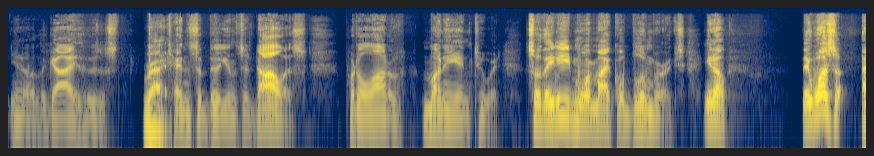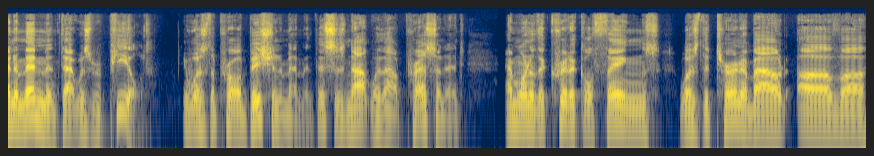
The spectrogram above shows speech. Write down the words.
you know, the guy who's right. tens of billions of dollars, put a lot of money into it. So they need more Michael Bloombergs. You know, there was an amendment that was repealed. It was the Prohibition Amendment. This is not without precedent. And one of the critical things was the turnabout of uh,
